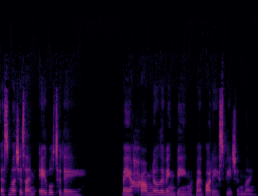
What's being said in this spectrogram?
as much as I'm able today, may I harm no living being with my body, speech, and mind.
